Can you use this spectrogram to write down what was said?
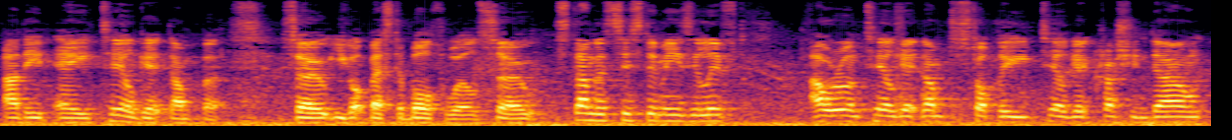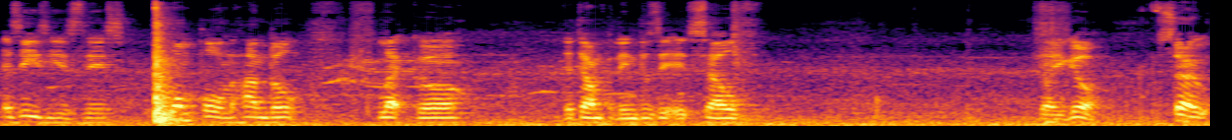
added a tailgate damper. So you got best of both worlds. So standard system, easy lift, our own tailgate damper to stop the tailgate crashing down, as easy as this. One pull on the handle, let go, the dampening does it itself. There you go. So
